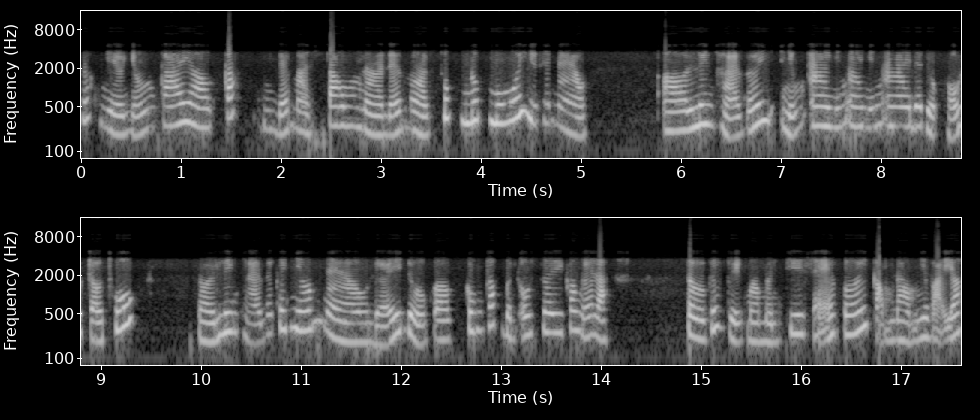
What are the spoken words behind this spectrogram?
rất nhiều những cái uh, cách để mà xong nè để mà xúc nước muối như thế nào. Uh, liên hệ với những ai những ai những ai để được hỗ trợ thuốc. Rồi liên hệ với cái nhóm nào để được uh, cung cấp bình oxy. Có nghĩa là từ cái việc mà mình chia sẻ với cộng đồng như vậy á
